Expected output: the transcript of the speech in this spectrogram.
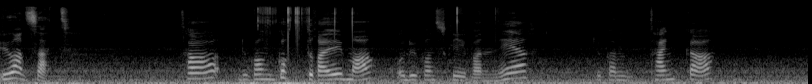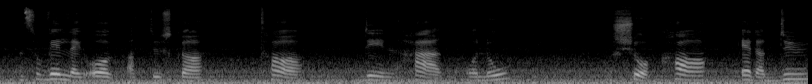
uansett ta, Du kan godt drømme, og du kan skrive ned. Du kan tenke. Men så vil jeg òg at du skal ta din her og nå og se hva er det du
